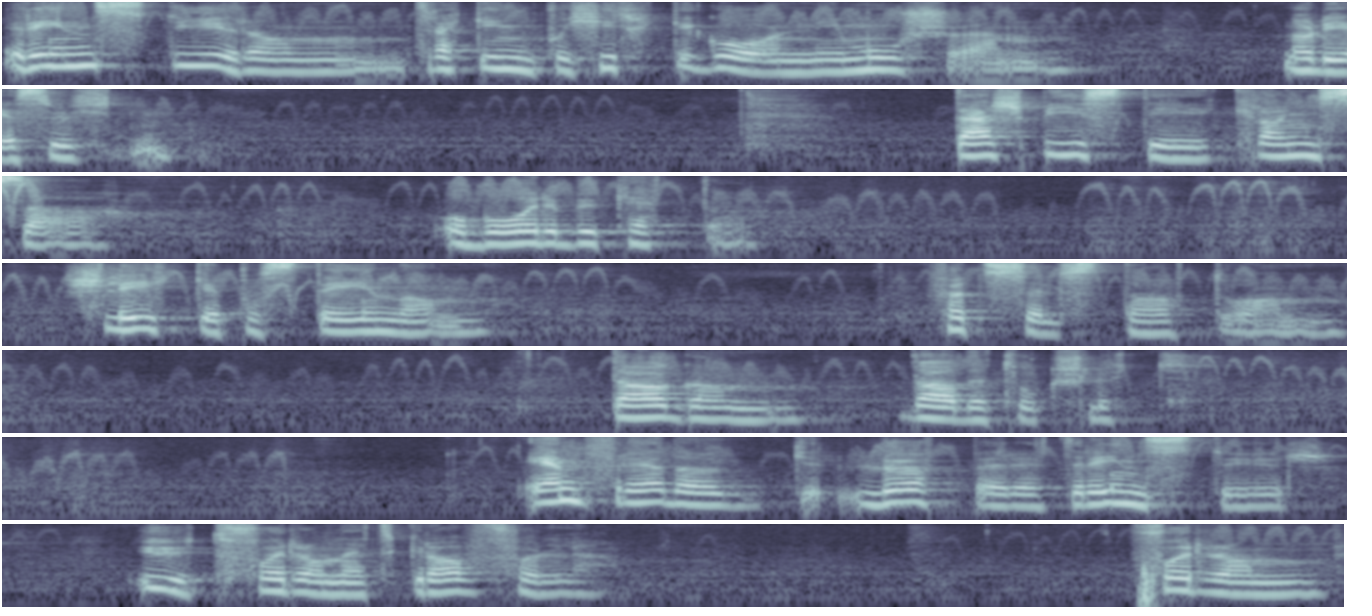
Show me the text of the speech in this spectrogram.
Reinsdyrene trekker inn på kirkegården i Mosjøen når de er sultne. Der spiser de kranser og bårebuketter. Sleiker på steinene, fødselsdatoene. Dagene da det tok slutt. En fredag løper et reinsdyr ut foran et gravfølge. Foran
